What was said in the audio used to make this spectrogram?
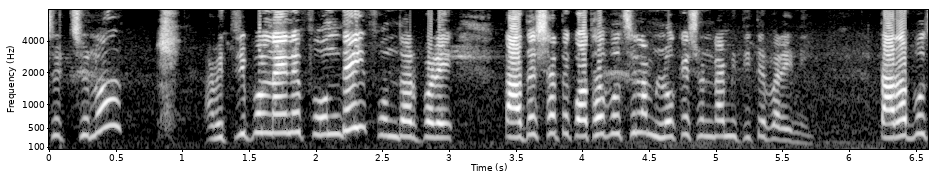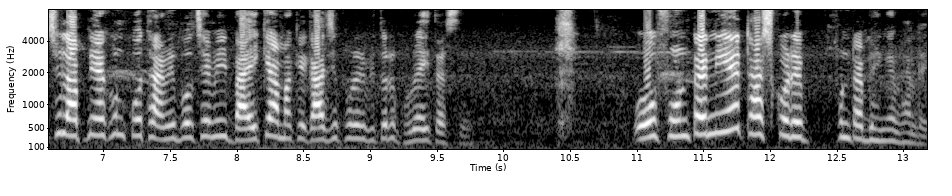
সিট ছিল আমি ট্রিপল নাইনে ফোন দেই ফোন দেওয়ার পরে তাদের সাথে কথা বলছিলাম লোকেশনটা আমি দিতে পারিনি। তারা বলছিল, আপনি এখন কোথায়? আমি বলছি, আমি বাইকে আমাকে গাজীপুরের ভিতরে ঘুরাইতেছে। ও ফোনটা নিয়ে ঠাস করে ফোনটা ভেঙে ফেলে।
